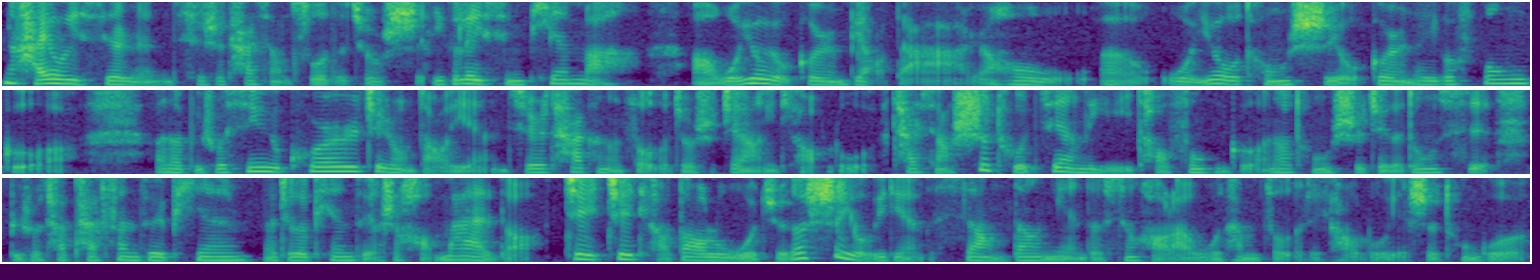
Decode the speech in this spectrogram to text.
那还有一些人，其实他想做的就是一个类型片嘛，啊，我又有个人表达，然后呃，我又同时有个人的一个风格，啊，那比如说辛玉坤这种导演，其实他可能走的就是这样一条路，他想试图建立一套风格，那同时这个东西，比如说他拍犯罪片，那这个片子也是好卖的，这这条道路，我觉得是有一点像当年的新好莱坞他们走的这条路，也是通过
